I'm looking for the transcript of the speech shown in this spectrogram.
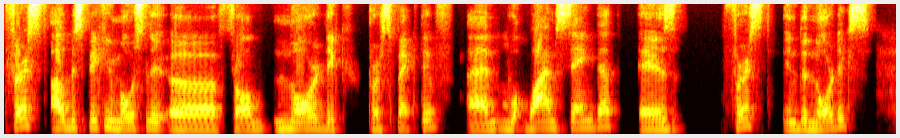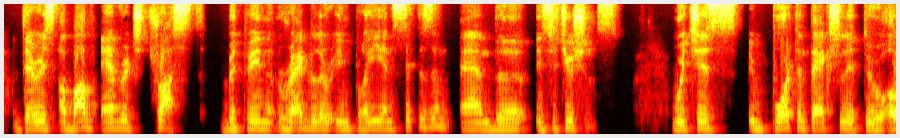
first, I'll be speaking mostly uh, from Nordic perspective, and wh- why I'm saying that is first in the Nordics there is above average trust between regular employee and citizen and the institutions which is important actually to a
